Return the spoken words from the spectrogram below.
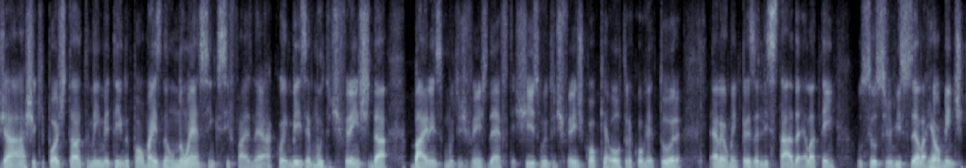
já acha que pode estar tá também metendo pau, mas não, não é assim que se faz, né? A Coinbase é muito diferente da Binance, muito diferente da FTX, muito diferente de qualquer outra corretora. Ela é uma empresa listada, ela tem os seus serviços, ela realmente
